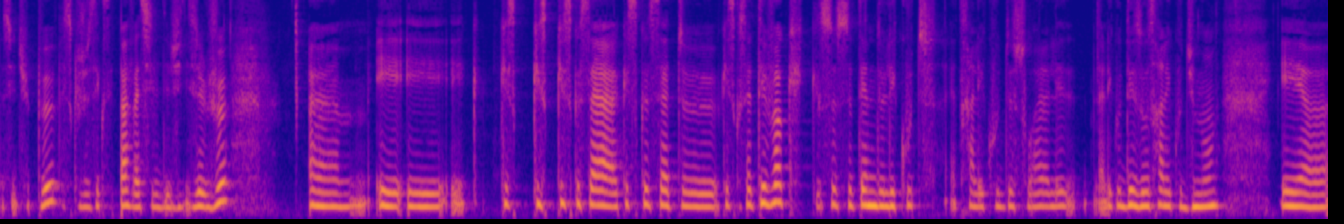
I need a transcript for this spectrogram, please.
si tu peux parce que je sais que c'est pas facile d'utiliser le jeu et, et Qu'est-ce que ça, qu'est-ce que ça te, qu'est-ce que ça t'évoque ce, thème de l'écoute, être à l'écoute de soi, à l'écoute des autres, à l'écoute du monde, et, euh,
